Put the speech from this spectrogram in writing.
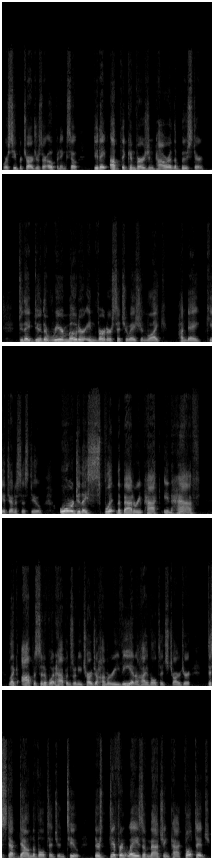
where superchargers are opening. So do they up the conversion power of the booster? Do they do the rear motor inverter situation like Hyundai, Kia Genesis do? Or do they split the battery pack in half, like opposite of what happens when you charge a Hummer EV in a high voltage charger to step down the voltage in two? There's different ways of matching pack voltage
